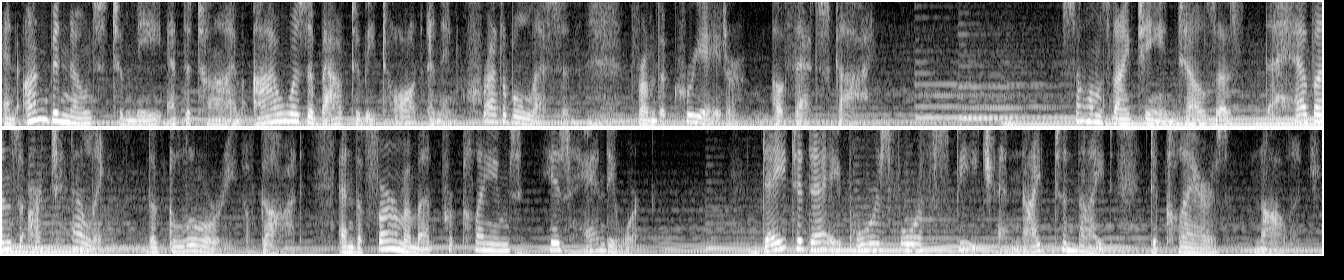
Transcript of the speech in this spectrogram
And unbeknownst to me at the time, I was about to be taught an incredible lesson from the Creator of that sky. Psalms 19 tells us the heavens are telling the glory of God, and the firmament proclaims his handiwork. Day to day pours forth speech, and night to night declares knowledge.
